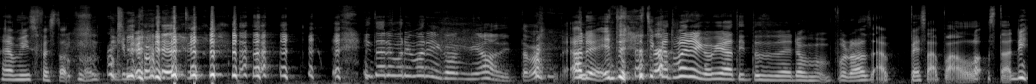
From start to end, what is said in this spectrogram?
Har jag missförstått någonting nu? Inte har det varit varje gång jag har tittat på. Ja, det är inte. Jag tycker att varje gång jag tittar så är de på någon sån här pesäpallostadion.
